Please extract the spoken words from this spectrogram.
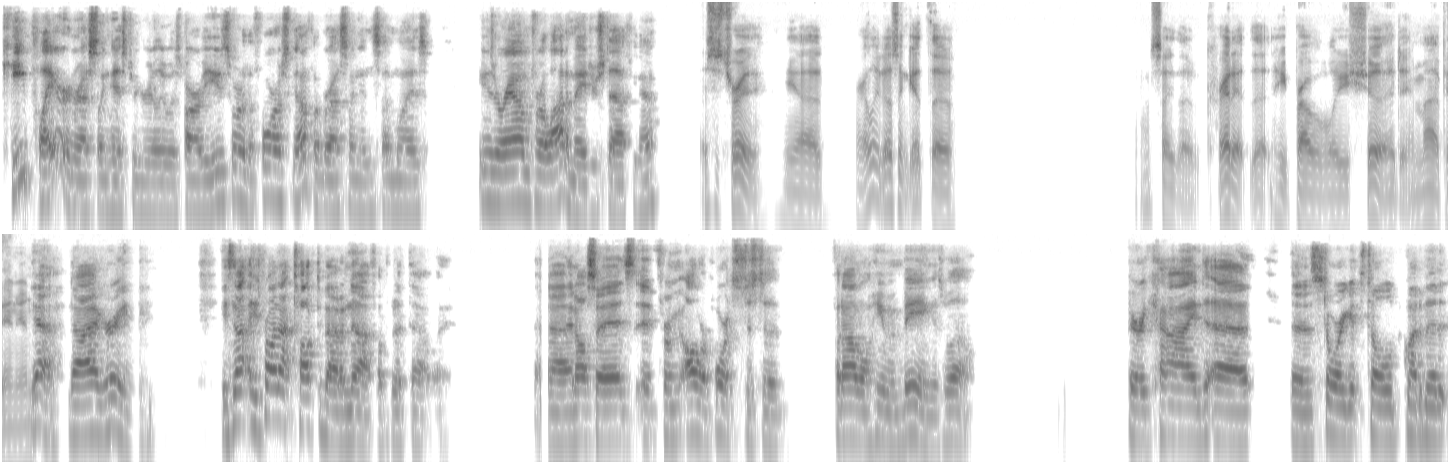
key player in wrestling history. Really was Harvey. He's sort of the Forrest Gump of wrestling in some ways. He was around for a lot of major stuff. You know, this is true. Yeah, really doesn't get the. I would say the credit that he probably should, in my opinion. Yeah, no, I agree. He's not. He's probably not talked about enough. I'll put it that way. Uh, and also, it's it, from all reports, just a phenomenal human being as well. Very kind. Uh, the story gets told quite a bit.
